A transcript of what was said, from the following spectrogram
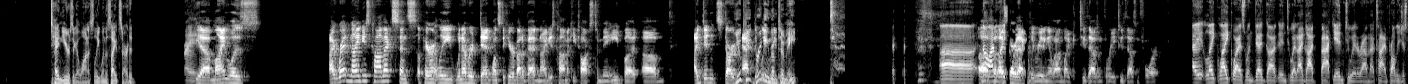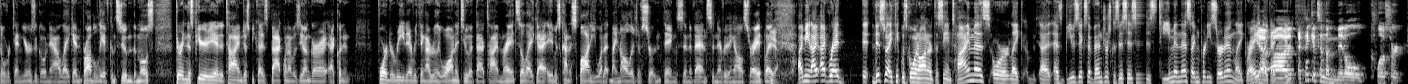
10 years ago, honestly, when the site started. Right. Yeah, mine was. I read 90s comics since apparently, whenever Dead wants to hear about a bad 90s comic, he talks to me, but um, I didn't start. You keep actively bringing them to me. Uh, Uh, no, I'm but I started actively reading around like 2003, 2004. I like likewise when Dead got into it, I got back into it around that time, probably just over ten years ago now. Like, and probably have consumed the most during this period of time, just because back when I was younger, I, I couldn't afford to read everything I really wanted to at that time, right? So like, I, it was kind of spotty what my knowledge of certain things and events and everything else, right? But Yeah. I mean, I, I've read. It, this I think was going on at the same time as, or like uh, as Busiek's Avengers, because this is his team in this. I'm pretty certain, like right? Yeah, like, I think- uh, I think it's in the middle, closer.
